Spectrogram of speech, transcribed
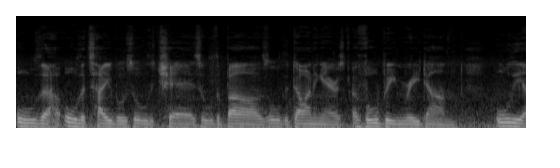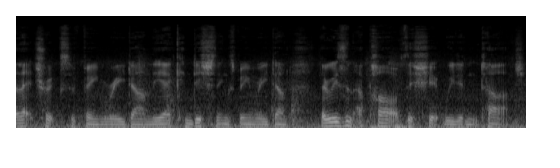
all the all the tables, all the chairs, all the bars, all the dining areas have all been redone. All the electrics have been redone. The air conditioning's been redone. There isn't a part of the ship we didn't touch.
